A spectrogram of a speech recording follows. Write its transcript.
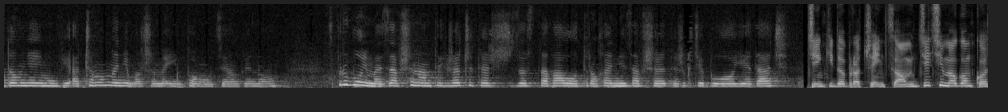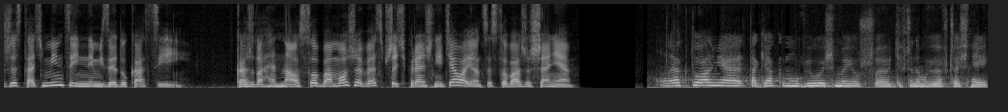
do mnie i mówi, a czemu my nie możemy im pomóc? Ja mówię, no spróbujmy. Zawsze nam tych rzeczy też zostawało trochę, nie zawsze też gdzie było je dać. Dzięki dobroczyńcom dzieci mogą korzystać m.in. z edukacji. Każda chętna osoba może wesprzeć prężnie działające stowarzyszenie. Aktualnie, tak jak mówiłyśmy już, e, dziewczyny mówiły wcześniej,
